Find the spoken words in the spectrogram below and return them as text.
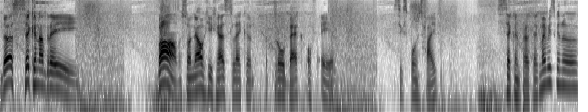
The second upgrade. Bam! So now he has like a, a throwback of air. 6.5. Second per attack. Maybe it's gonna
